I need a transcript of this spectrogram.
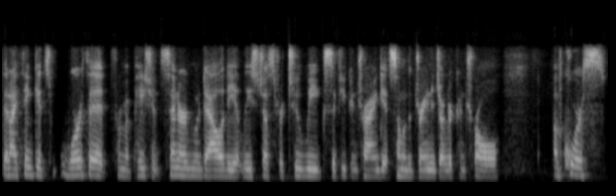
then I think it's worth it from a patient centered modality, at least just for two weeks, if you can try and get some of the drainage under control. Of course,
